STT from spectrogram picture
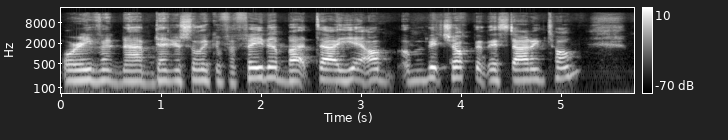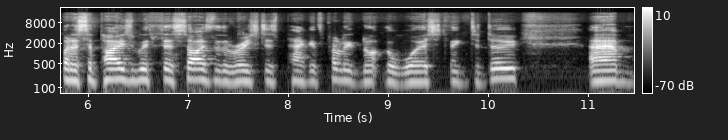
or even um, Daniel Suluka-Fifita. But uh, yeah, I'm, I'm a bit shocked that they're starting Tom. But I suppose with the size of the Roosters pack, it's probably not the worst thing to do. Um,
